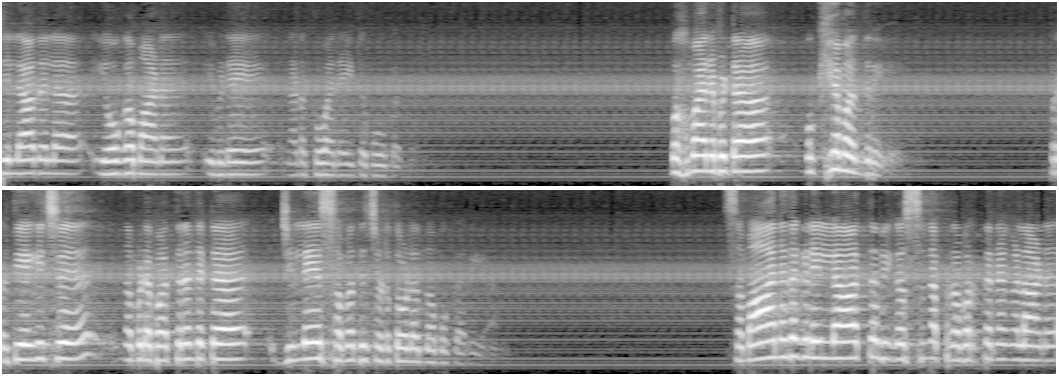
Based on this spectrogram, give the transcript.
ജില്ലാതല യോഗമാണ് ഇവിടെ നടക്കുവാനായിട്ട് പോകുന്നത്. ബഹുമാനപ്പെട്ട മുഖ്യമന്ത്രി പ്രത്യേകിച്ച് നമ്മുടെ പത്തനംതിട്ട ജില്ലയെ സംബന്ധിച്ചിടത്തോളം നമുക്കറിയാം. സമാനതകളില്ലാത്ത വികസന പ്രവർത്തനങ്ങളാണ്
